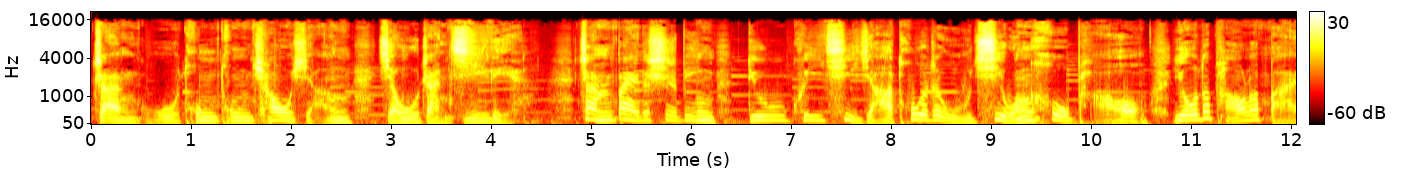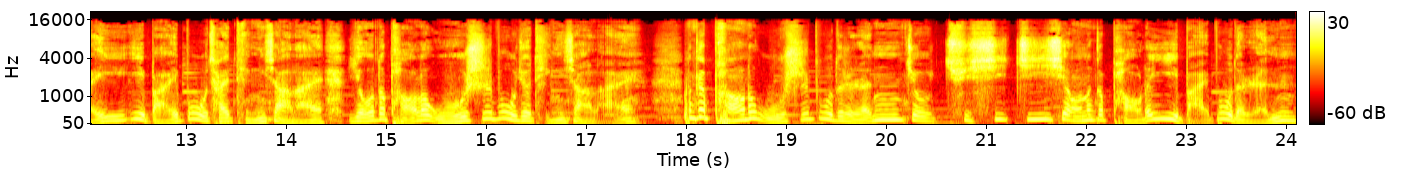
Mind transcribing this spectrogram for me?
战鼓通通敲响，交战激烈。战败的士兵丢盔弃甲，拖着武器往后跑，有的跑了百一百步才停下来，有的跑了五十步就停下来。那个跑了五十步的人就去嬉讥笑那个跑了一百步的人。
